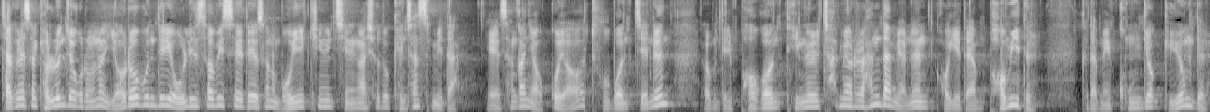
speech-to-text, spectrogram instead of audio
자, 그래서 결론적으로는 여러분들이 올린 서비스에 대해서는 모의해킹을 진행하셔도 괜찮습니다. 예, 상관이 없고요. 두 번째는 여러분들이 bug hunting을 참여를 한다면은 거기에 대한 범위들 그 다음에 공격 유형들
